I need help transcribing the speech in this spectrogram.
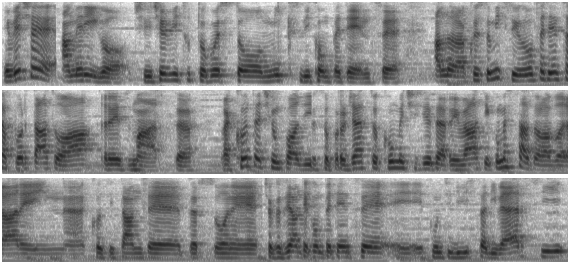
Invece, Amerigo, ci dicevi tutto questo mix di competenze. Allora, questo mix di competenze ha portato a Resmart Raccontaci un po' di questo progetto, come ci siete arrivati, com'è stato lavorare in eh, così tante persone, cioè così tante competenze e punti di vista diversi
